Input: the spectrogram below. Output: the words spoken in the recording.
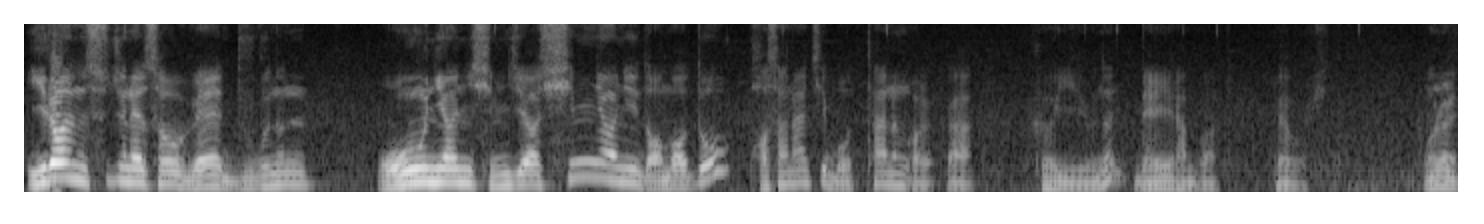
이런 수준에서 왜 누구는 5년 심지어 10년이 넘어도 벗어나지 못하는 걸까? 그 이유는 내일 한번 배워봅시다. 오늘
